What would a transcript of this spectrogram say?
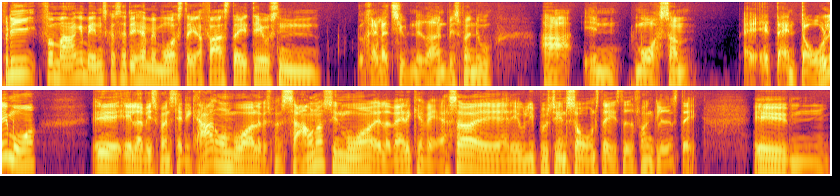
Fordi for mange mennesker, så er det her med morsdag og farsdag, det er jo sådan relativt nederen, hvis man nu har en mor, som at der er en dårlig mor, øh, eller hvis man slet ikke har nogen mor, eller hvis man savner sin mor, eller hvad det kan være, så øh, er det jo lige pludselig en sorgens dag i stedet for en glædens dag. Øhm,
